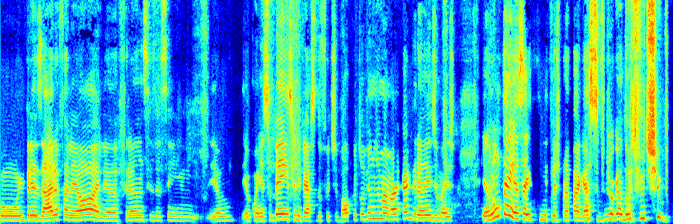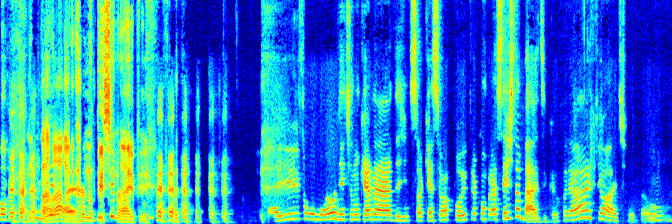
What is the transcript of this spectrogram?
com o empresário, eu falei, olha, Francis, assim, eu, eu conheço bem esse universo do futebol, porque eu estou vindo de uma marca grande, mas eu não tenho essas cifras para pagar jogador de futebol. Não dá, não tem esse naipe. Aí ele falou: não, a gente não quer nada, a gente só quer seu apoio para comprar a cesta básica. Eu falei, ah, que ótimo. Então.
